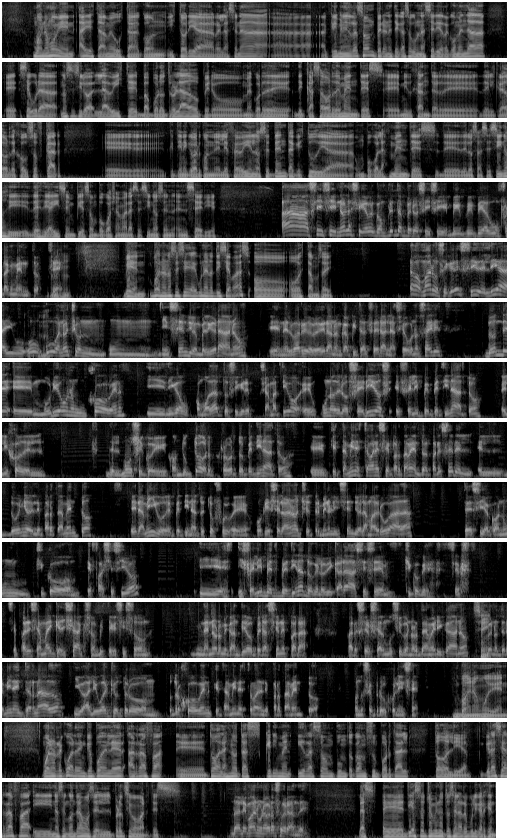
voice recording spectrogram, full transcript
Bueno, muy bien, ahí está, me gusta, con historia relacionada a, Crimen y Razón, pero en este caso con una serie recomendada. Eh, segura, no sé si la viste, va por otro lado, pero me acordé de, Cazador de Mentes, eh, Midhunter, de, del creador de House of Cards. Eh, que tiene que ver con el FBI en los 70, que estudia un poco las mentes de, los asesinos y desde ahí se empieza un poco a llamar asesinos en serie. Ah, sí, sí, no la llegué a ver completa, pero sí, sí, vi, algún fragmento. Sí. Bien, bueno, no sé si hay alguna noticia más o, estamos ahí. No, Manu, si querés, sí, del día hubo, anoche un, incendio en Belgrano, en el barrio de Belgrano, en Capital Federal, en la ciudad de Buenos Aires, donde eh, murió un, joven y, digo, como dato, si querés, llamativo, eh, uno de los heridos es Felipe Petinato, el hijo del del músico y conductor Roberto Petinato, eh, que también estaba en ese departamento. Al parecer el, dueño del departamento era amigo de Petinato. Esto fue, eh, ocurrió ayer a la noche, terminó el incendio a la madrugada, te decía, con un chico que falleció y, y Felipe Petinato, que lo ubicarás, ese chico que se, parece a Michael Jackson, viste que se hizo una enorme cantidad de operaciones para parecerse al músico norteamericano. Bueno, termina internado y al igual que otro, otro joven que también estaba en el departamento cuando se produjo el incendio. Bueno, muy bien. Bueno, recuerden que pueden leer a Rafa eh, todas las notas, crimenyrazón.com, su portal, todo el día. Gracias, Rafa, y nos encontramos el próximo martes. Dale, Manu, un abrazo grande. Las eh, 10, 8 minutos en la República Argentina.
